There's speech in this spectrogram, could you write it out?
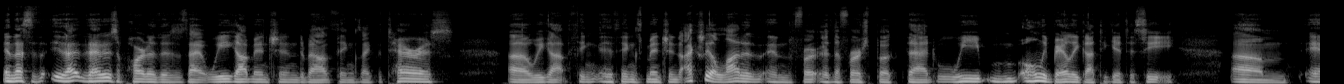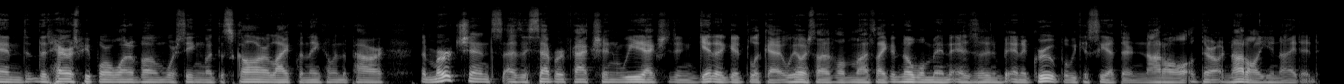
And that's that that is a part of this is that we got mentioned about things like the terrorists. Uh, we got thing, things mentioned actually a lot of in the, fir- in the first book that we only barely got to get to see. Um, and the Terris people are one of them. We're seeing what the Skaa are like when they come into power. The merchants, as a separate faction, we actually didn't get a good look at. We always thought of them as like noblemen as in, in a group, but we can see that they're not all they're not all united.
